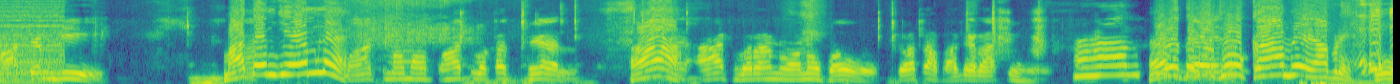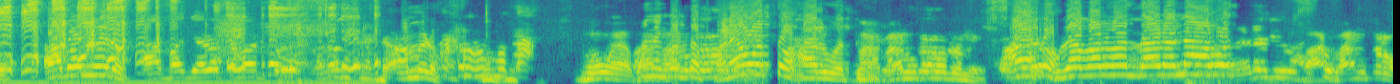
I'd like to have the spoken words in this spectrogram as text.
માતમજી. માતમજી એમ ને? પાંચમામાં પાંચ વખત ફેલ. હા. આઠ વર્ષનો અનુભવ ચોથા ભાગે રાખ્યું છે હવે તમારે થોડું કામ હે આપણે આ બાજુ હેડો આ બાજુ હેડો તમારે આમેડો મને કરતા ભણ્યા હોત તો સારું હતું. ભાગવાનું કરો તમે? આ દાડા ના આવત. ભાગવાનું કરો.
